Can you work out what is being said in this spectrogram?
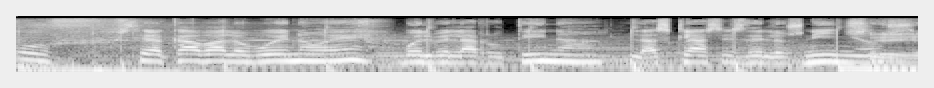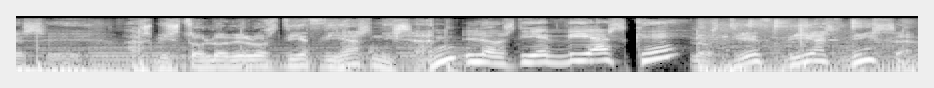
Uf se acaba lo bueno, ¿eh? Vuelve la rutina, las clases de los niños. Sí, sí. ¿Has visto lo de los 10 días Nissan? ¿Los 10 días qué? Los 10 días Nissan.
